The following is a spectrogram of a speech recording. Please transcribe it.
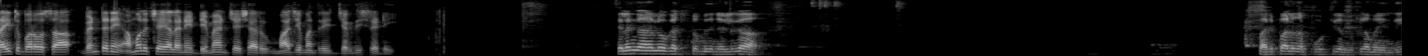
రైతు భరోసా వెంటనే అమలు చేయాలని డిమాండ్ చేశారు మాజీ మంత్రి జగదీష్ రెడ్డి. తెలంగాణలో గత తొమ్మిది నెలలుగా పరిపాలన పూర్తిగా విఫలమైంది.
